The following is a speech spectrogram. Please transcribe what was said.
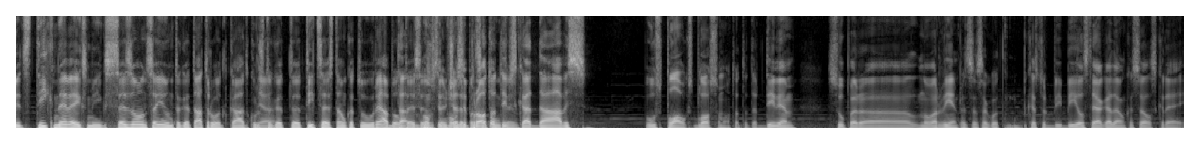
pēc tik neveiksmīgas sezonas, ej, un tagad atrod kādu, kurš Jā. tagad eh, ticēs tam, ka tu Tā, rehabilitēsies. mums, uz ir, mums ir 14 prototyps, punktiem. kad Dāvis uzplauks blosumā. Tad, tad ar diviem super, uh, nu, ar vienu sakot, kas tur bija Bīls tajā gadā un kas vēl skrēja.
